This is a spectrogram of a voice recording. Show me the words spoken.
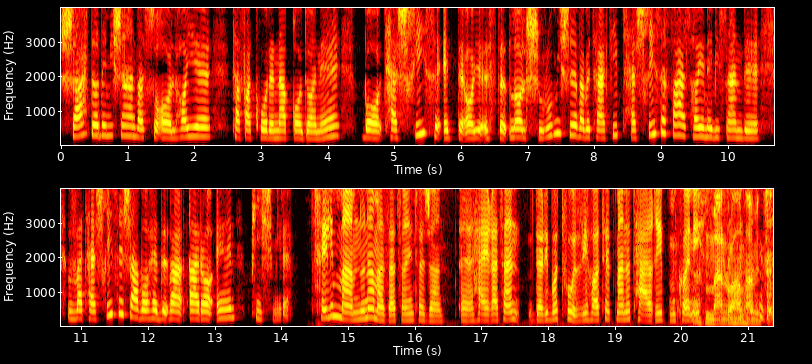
شهر داده میشن و سوال های تفکر نقادانه با تشخیص ادعای استدلال شروع میشه و به ترتیب تشخیص فرضهای نویسنده و تشخیص شواهد و قرائن پیش میره. خیلی ممنونم ازت آنیتا جان. حقیقتا داری با توضیحاتت منو ترغیب می‌کنی. من رو هم همینطور.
